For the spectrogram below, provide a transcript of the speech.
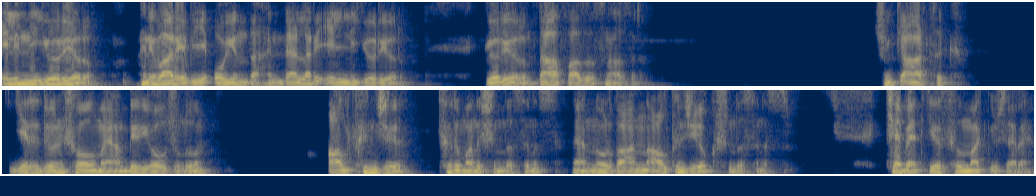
Elini görüyorum. Hani var ya bir oyunda hani derler ya elini görüyorum. Görüyorum. Daha fazlasını hazırım. Çünkü artık geri dönüş olmayan bir yolculuğun altıncı tırmanışındasınız. Yani Nur Dağı'nın altıncı yokuşundasınız. Kebet yırtılmak üzere.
